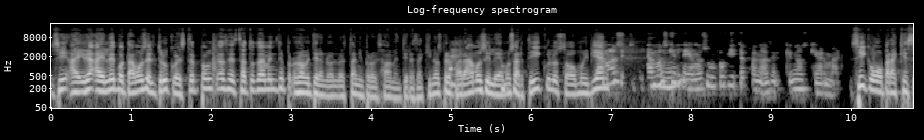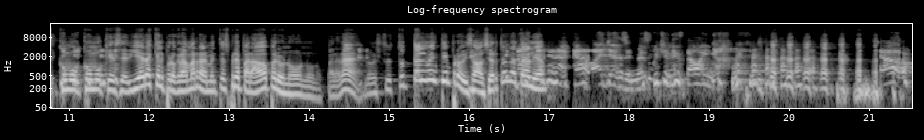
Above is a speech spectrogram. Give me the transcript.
Sí, ahí, ahí les botamos el truco. Este podcast está totalmente. No, mentira, no, no es tan improvisado, mentiras. Aquí nos preparamos y leemos artículos, todo muy bien. Digamos, que leemos un poquito para no hacer que nos quede mal. Sí, como para que, como, como que se viera que el programa realmente es preparado, pero no, no, no, para nada. No, esto es totalmente improvisado, ¿cierto, Natalia? Acá, váyanse, no escuchen esta vaina. Chao.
